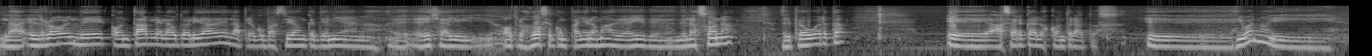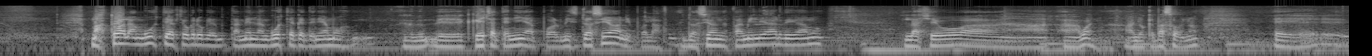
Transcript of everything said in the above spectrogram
el rol de contarle a las autoridades la preocupación que tenían eh, ella y otros 12 compañeros más de ahí de la zona del Pro Huerta, eh, acerca de los contratos. Eh, y bueno, y más toda la angustia, yo creo que también la angustia que teníamos, que ella tenía por mi situación y por la situación familiar, digamos, la llevó a, bueno, a lo que pasó, ¿no? Eh,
